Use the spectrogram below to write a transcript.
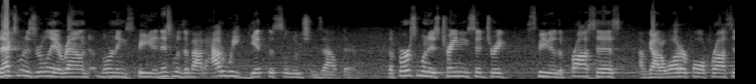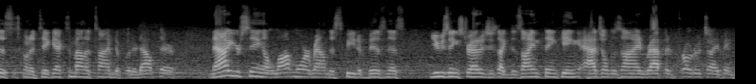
next one is really around learning speed, and this one's about how do we get the solutions out there. The first one is training centric speed of the process. I've got a waterfall process. It's going to take X amount of time to put it out there. Now you're seeing a lot more around the speed of business using strategies like design thinking, agile design, rapid prototyping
